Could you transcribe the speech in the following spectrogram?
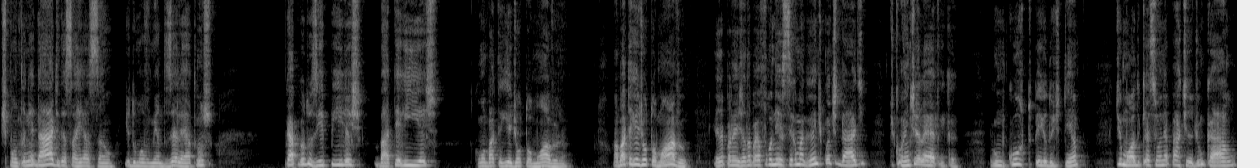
espontaneidade dessa reação e do movimento dos elétrons para produzir pilhas, baterias, como a bateria de automóvel. Né? Uma bateria de automóvel é planejada para fornecer uma grande quantidade de corrente elétrica por um curto período de tempo, de modo que acione a partida de um carro,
